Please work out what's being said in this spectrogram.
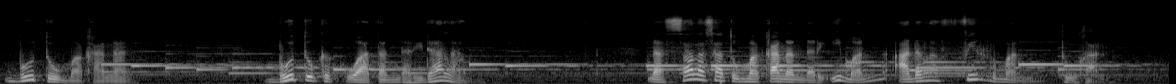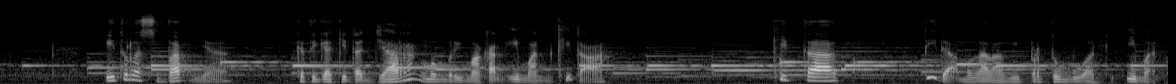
butuh makanan, butuh kekuatan dari dalam. Nah, salah satu makanan dari iman adalah firman Tuhan. Itulah sebabnya, ketika kita jarang memberi makan iman kita, kita tidak mengalami pertumbuhan iman.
